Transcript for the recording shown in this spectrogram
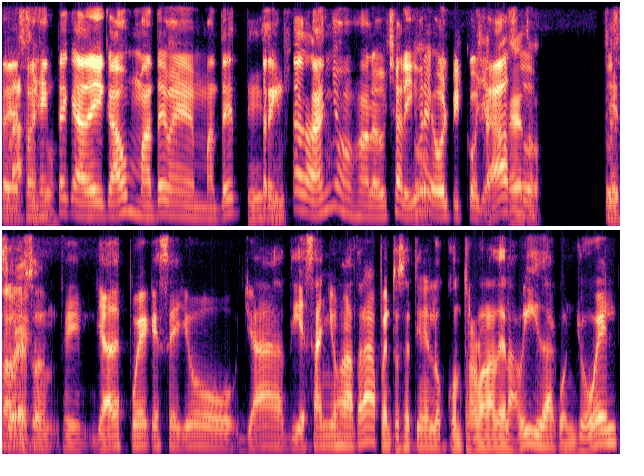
esa gente que ha dedicado más de, más de 30 años a la lucha libre, o el picollazo. Eso, eso, Ya después, qué sé yo, ya 10 años atrás, pues entonces tienen los Contralones de la Vida con Joel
